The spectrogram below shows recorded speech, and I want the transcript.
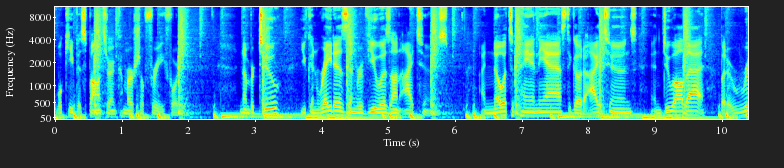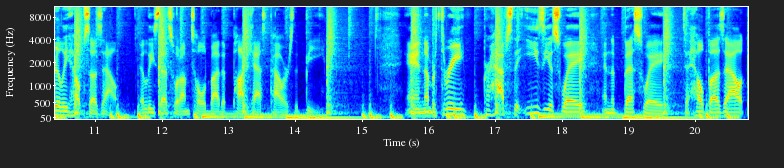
we'll keep it sponsor and commercial free for you. Number two, you can rate us and review us on iTunes. I know it's a pain in the ass to go to iTunes and do all that, but it really helps us out. At least that's what I'm told by the podcast powers that be. And number three, perhaps the easiest way and the best way to help us out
